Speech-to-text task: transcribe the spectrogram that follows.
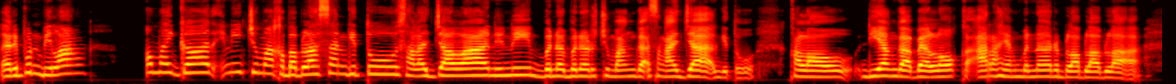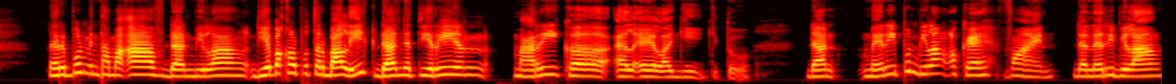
Larry pun bilang oh my god ini cuma kebablasan gitu salah jalan ini benar-benar cuma nggak sengaja gitu kalau dia nggak belok ke arah yang benar bla bla bla Larry pun minta maaf dan bilang dia bakal putar balik dan nyetirin Mary ke LA lagi gitu. Dan Mary pun bilang oke okay, fine. Dan Larry bilang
